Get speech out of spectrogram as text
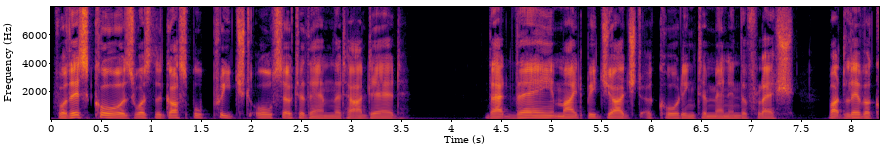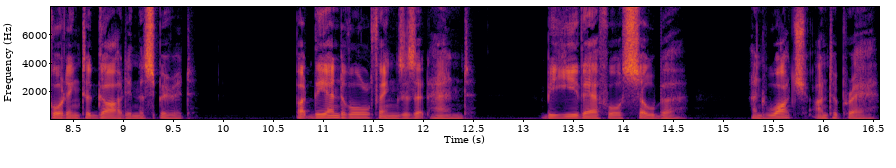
For this cause was the gospel preached also to them that are dead, that they might be judged according to men in the flesh, but live according to God in the Spirit. But the end of all things is at hand. Be ye therefore sober, and watch unto prayer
